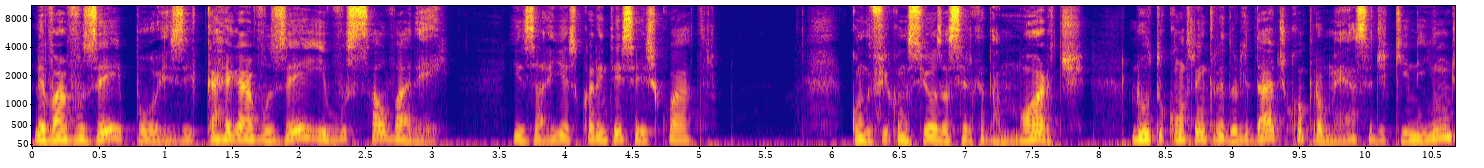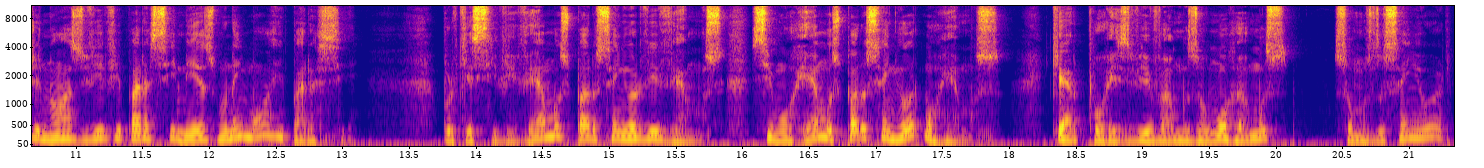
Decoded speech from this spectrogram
Levar-vos-ei, pois, e carregar-vos-ei e vos salvarei. Isaías 46, 4. Quando fico ansioso acerca da morte, luto contra a incredulidade com a promessa de que nenhum de nós vive para si mesmo, nem morre para si. Porque se vivemos para o Senhor, vivemos. Se morremos para o Senhor, morremos. Quer, pois, vivamos ou morramos, somos do Senhor.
